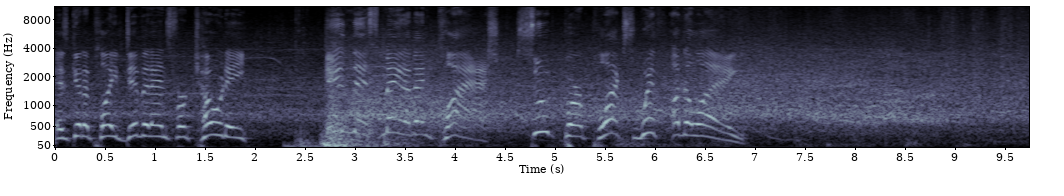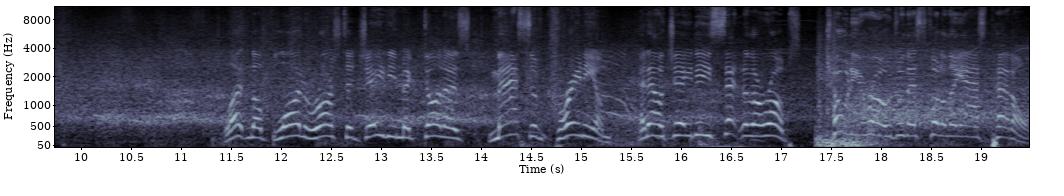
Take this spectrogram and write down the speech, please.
is going to play dividends for Cody this main event clash. Superplex with a delay. Letting the blood rush to JD McDonagh's massive cranium. And now JD sent to the ropes. Cody Rhodes with his foot on the gas pedal.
